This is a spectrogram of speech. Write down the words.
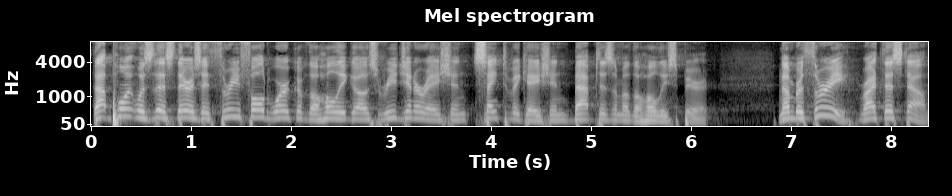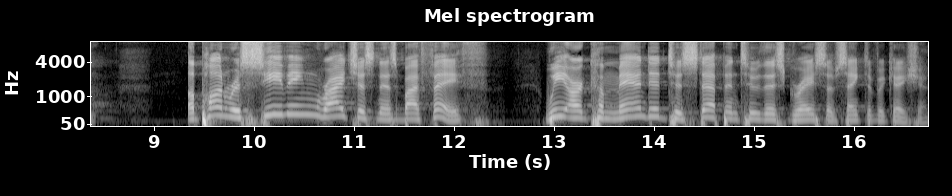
that point was this there is a threefold work of the Holy Ghost regeneration, sanctification, baptism of the Holy Spirit. Number three, write this down. Upon receiving righteousness by faith, we are commanded to step into this grace of sanctification.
